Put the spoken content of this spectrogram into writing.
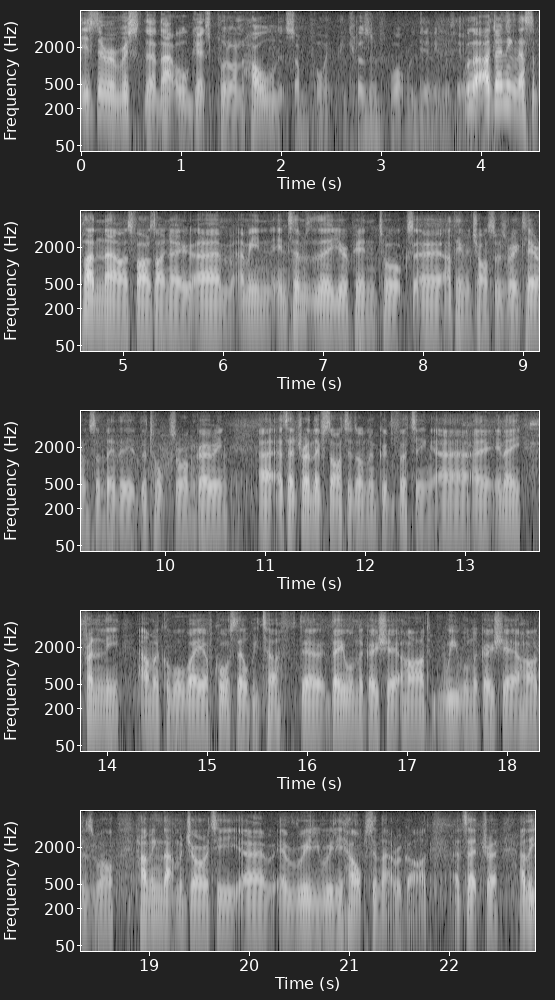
is there a risk that that all gets put on hold at some point because of what we're dealing with here? Well, I don't think that's the plan now, as far as I know. Um, I mean, in terms of the European talks, uh, I think the Chancellor was very clear on Sunday. The, the talks are ongoing, uh, etc., and they've started on a good footing, uh, in a friendly, amicable way. Of course, they'll be tough. They're, they will negotiate hard. We will negotiate hard as well. Having that majority uh, it really, really helps in that regard, etc. And the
